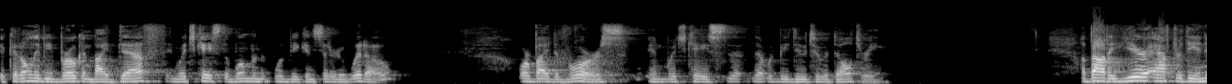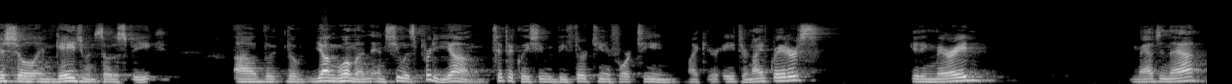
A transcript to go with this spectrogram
It could only be broken by death, in which case the woman would be considered a widow, or by divorce, in which case that, that would be due to adultery. About a year after the initial engagement, so to speak, uh, the, the young woman, and she was pretty young. Typically, she would be 13 or 14, like your eighth or ninth graders, getting married. Imagine that.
